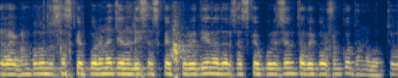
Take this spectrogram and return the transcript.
যারা এখন পর্যন্ত সাবস্ক্রাইব করে না। চ্যানেলটি সাবস্ক্রাইব করে দিন। আর যারা সাবস্ক্রাইব করেছেন, তাদেরকে অসংখ্য ধন্যবাদ। তো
